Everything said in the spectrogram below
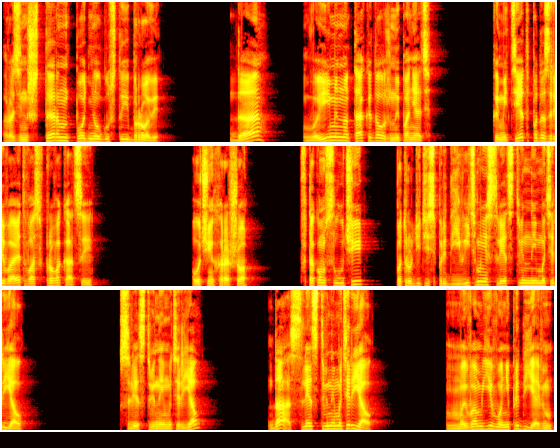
Розенштерн поднял густые брови. «Да, вы именно так и должны понять. Комитет подозревает вас в провокации». «Очень хорошо. В таком случае потрудитесь предъявить мне следственный материал». «Следственный материал?» «Да, следственный материал» мы вам его не предъявим.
